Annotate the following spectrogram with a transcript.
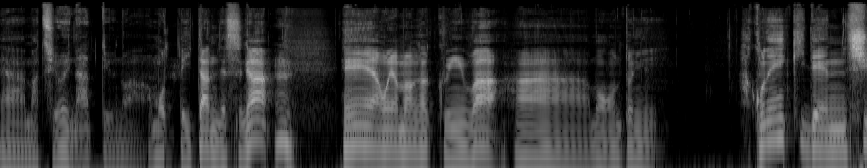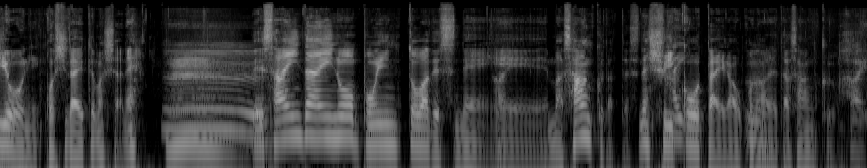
いやーまあ強いなっていうのは思っていたんですが、んえー青山学院はあーもう本当に箱根駅伝仕様にこしらえてましたね。うん。で最大のポイントはですね、えーまあ、3区だったですね。首位交代が行われた3区、はい。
